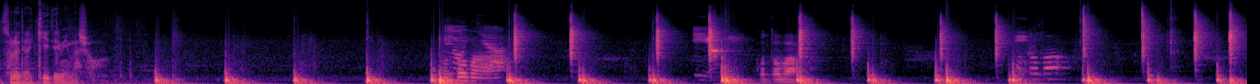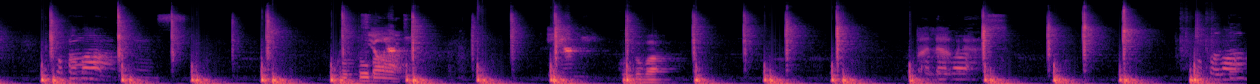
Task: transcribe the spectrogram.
それでは聞いてみましょ言葉。う言葉言葉。言葉。言葉。言葉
